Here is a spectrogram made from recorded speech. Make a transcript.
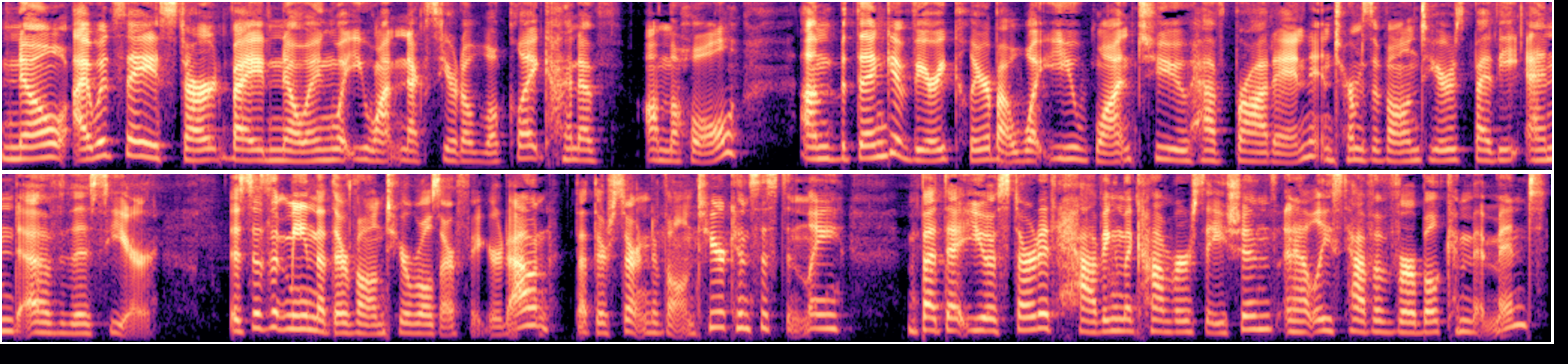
No, I would say start by knowing what you want next year to look like, kind of on the whole. Um, but then get very clear about what you want to have brought in in terms of volunteers by the end of this year. This doesn't mean that their volunteer roles are figured out, that they're starting to volunteer consistently, but that you have started having the conversations and at least have a verbal commitment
